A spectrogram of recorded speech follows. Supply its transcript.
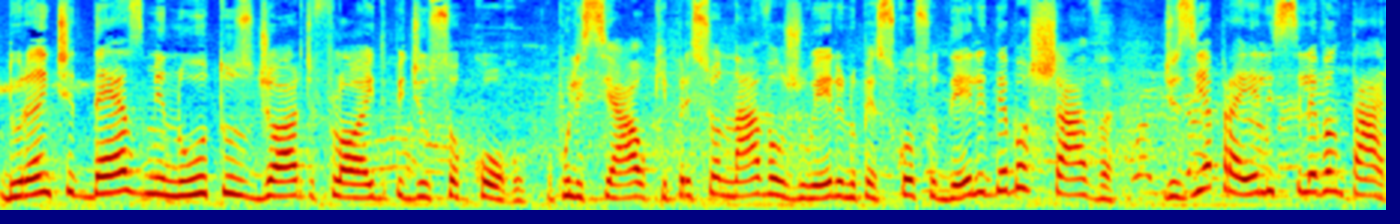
Durante 10 minutos, George Floyd pediu socorro. O policial, que pressionava o joelho no pescoço dele, debochava. Dizia para ele se levantar,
